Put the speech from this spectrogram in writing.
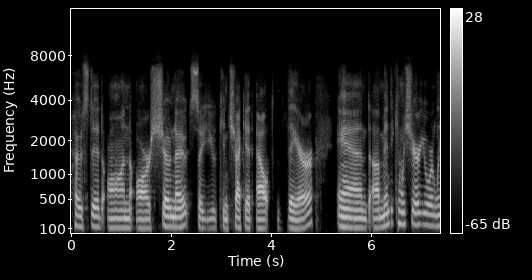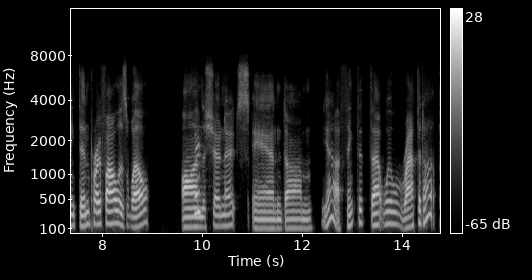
posted on our show notes so you can check it out there. And uh, Mindy, can we share your LinkedIn profile as well on sure. the show notes? And um, yeah, I think that that will wrap it up.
